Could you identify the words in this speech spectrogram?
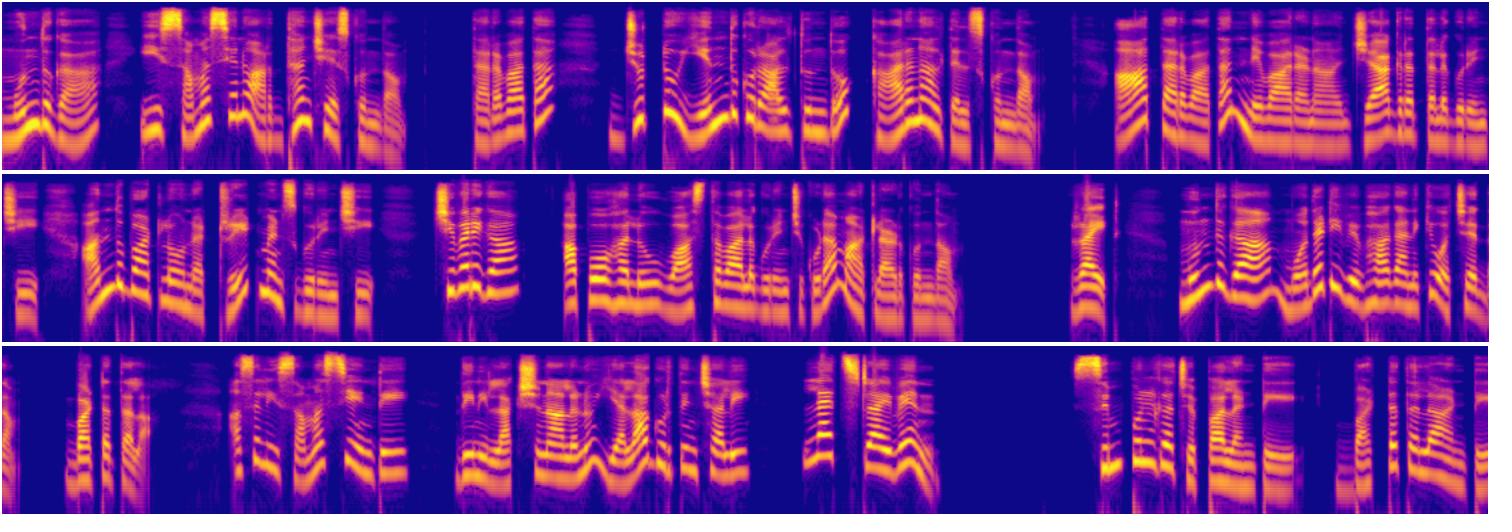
ముందుగా ఈ సమస్యను అర్థం చేసుకుందాం. తర్వాత జుట్టు ఎందుకు రాలుతుందో కారణాలు తెలుసుకుందాం. ఆ తర్వాత నివారణ జాగ్రత్తల గురించి అందుబాటులో ఉన్న ట్రీట్మెంట్స్ గురించి చివరిగా అపోహలు వాస్తవాల గురించి కూడా మాట్లాడుకుందాం. రైట్ ముందుగా మొదటి విభాగానికి వచ్చేద్దాం బట్టతల. అసలు ఈ సమస్య ఏంటి? దీని లక్షణాలను ఎలా గుర్తించాలి? Let's dive in. సింపుల్గా చెప్పాలంటే బట్టతల అంటే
